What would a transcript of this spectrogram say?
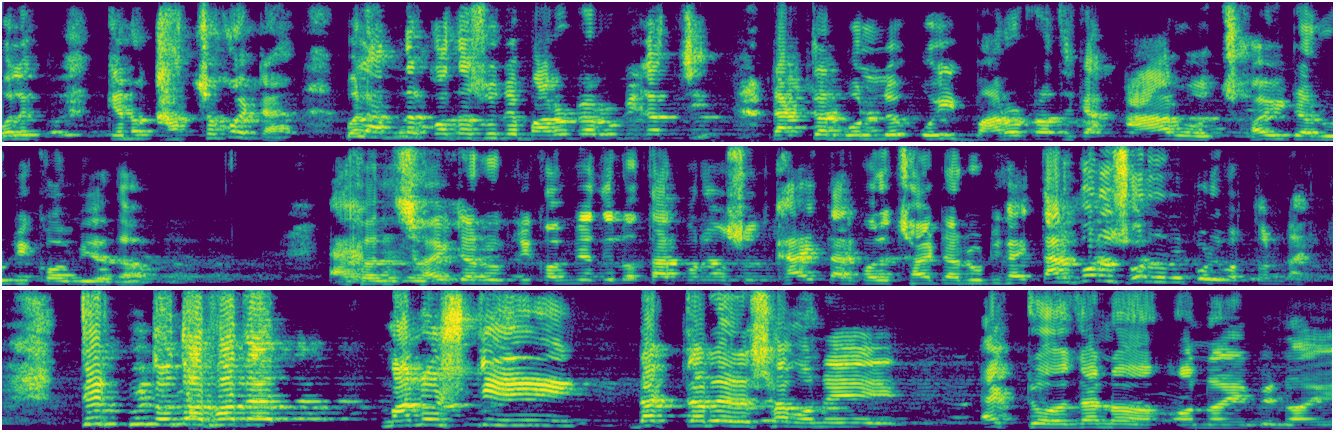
বলে, কেন খাচ্ছ কয়টা? বলে, আপনার কথা শুনে বারোটা রুটি খাচ্ছি। ডাক্তার বললে, ওই বারোটা থেকে আরও ছয়টা রুটি কমিয়ে দাও। এখন ছয়টা রুটি কমিয়ে দিল, তারপরে ওষুধ খাই তারপরে ছয়টা রুটি খাই তারপরে শরীরের পরিবর্তন নাই। তৃতীয় দফাতে মানুষটি ডাক্তারের সামনে একটু যেন অনয় বিনয়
